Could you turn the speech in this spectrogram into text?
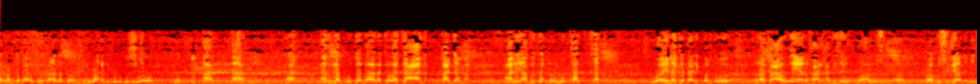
الرب تبارك وتعالى كان في واحد يقول يقول هو رب. ها ها ها. الرب تبارك وتعالى قدمه عليها فتقول قد قد. وهنا كذلك برضه رفعه يعني رفع الحديث وأبو وأبو سفيان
